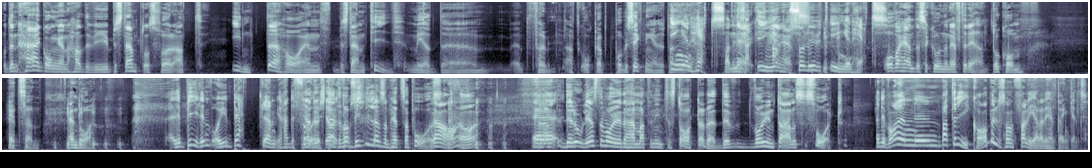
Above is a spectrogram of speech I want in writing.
Och den här gången hade vi ju bestämt oss för att inte ha en bestämd tid med eh, för att åka på besiktningen. Utan Ingen hets hade Nej, sagt. ingen hets. Absolut ingen hets. Och vad hände sekunden efter det? Då kom hetsen ändå. Eh, Bilen var ju bättre än vi hade ja, föreställt ja, det var oss. bilen som hetsade på oss. Ja. För Eh, det roligaste var ju det här med att den inte startade. Det var ju inte alls svårt. Det var en batterikabel som fallerade helt enkelt.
